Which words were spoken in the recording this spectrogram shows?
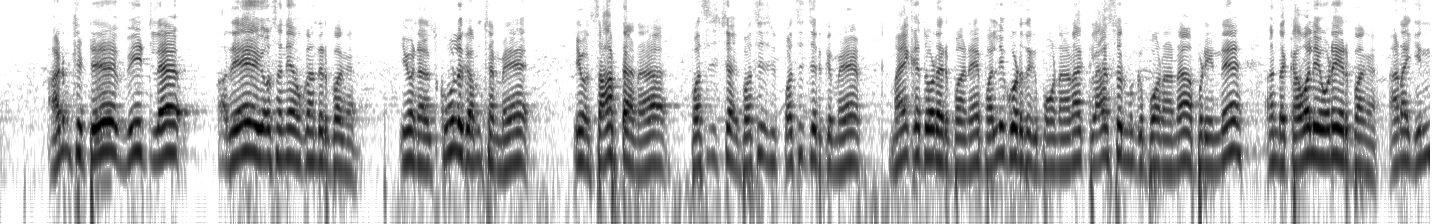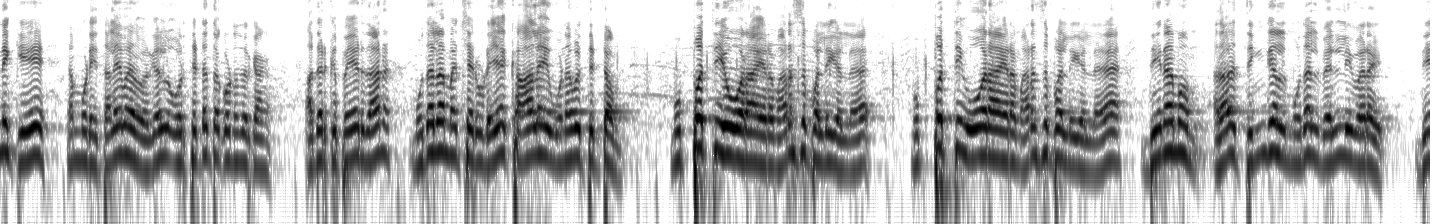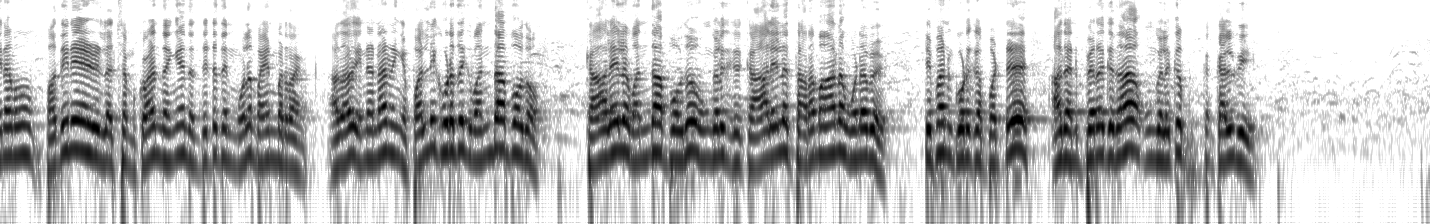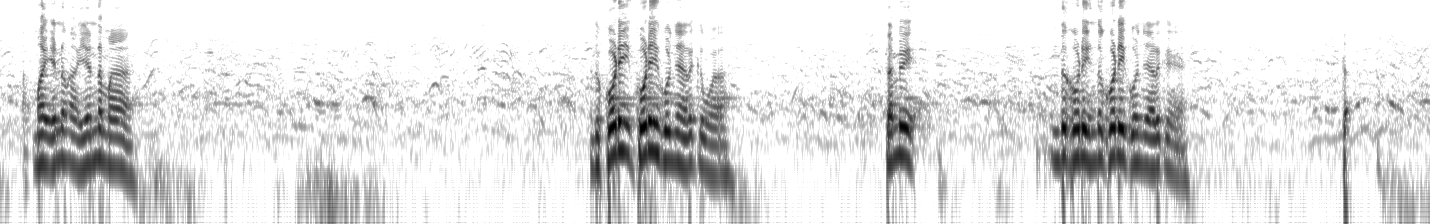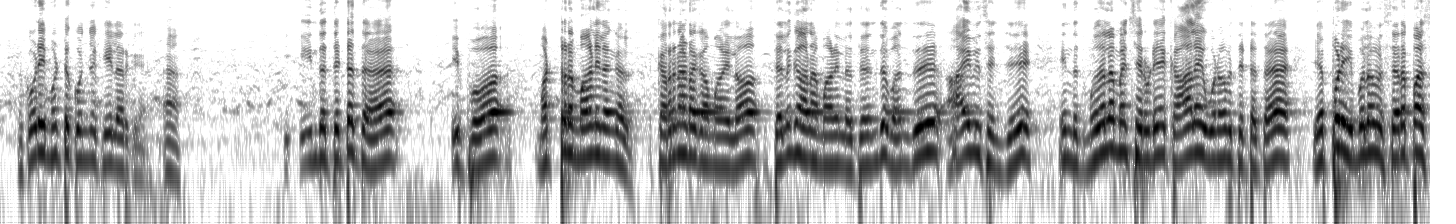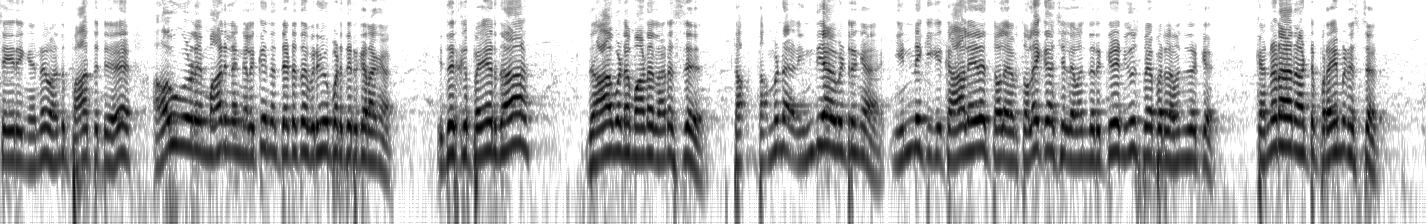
அனுப்பிச்சிட்டு வீட்டில் அதே யோசனையாக உட்காந்துருப்பாங்க இவனை ஸ்கூலுக்கு அமிச்சமே இவன் சாப்பிட்டானா? பசிச்சா பசிச்சு பசிச்சிருக்குமே. மயக்கத்தோடு இருப்பானே. பள்ளிக்கூடத்துக்கு போனானா கிளாஸ் ரூமுக்கு போனானா அப்படின்னு அந்த கவலையோட இருப்பாங்க. ஆனால் இன்னைக்கு நம்முடைய தலைவர் அவர்கள் ஒரு திட்டத்தை கொண்டு வந்திருக்காங்க. அதற்கு பெயர் தான் முதலமைச்சருடைய காலை உணவு திட்டம். முப்பத்தி ஓராயிரம் அரசு பள்ளிகளில் முப்பத்தி ஓராயிரம் அரசு பள்ளிகளில் தினமும் அதாவது திங்கள் முதல் வெள்ளி வரை தினமும் பதினேழு லட்சம் குழந்தைங்க இந்த திட்டத்தின் மூலம் பயன்படுறாங்க. அதாவது என்னன்னா நீங்கள் பள்ளிக்கூடத்துக்கு வந்தால் போதும். காலையில வந்தா போதும். உங்களுக்கு காலையில தரமான உணவு டிஃபன் கொடுக்கப்பட்டு அதன் பிறகுதான் உங்களுக்கு கல்வி. அம்மா என்னம்மா என்னம்மா? இந்த கொடி கொடி கொஞ்சம் இருக்குமா தம்பி இந்த கொடி இந்த கொடி கொஞ்சம் இருக்குங்க. இந்த கொடி மட்டும் கொஞ்சம் கீழே இருக்குங்க. இந்த திட்டத்தை இப்போ மற்ற மாநிலங்கள் கர்நாடகா மாநிலம் தெலுங்கானா மாநிலத்திலிருந்து வந்து ஆய்வு செஞ்சு இந்த முதலமைச்சருடைய காலை உணவு திட்டத்தை எப்படி இவ்வளவு சிறப்பாக செய்கிறீங்கன்னு வந்து பார்த்துட்டு அவங்களுடைய மாநிலங்களுக்கு இந்த திட்டத்தை விரிவுபடுத்தியிருக்கிறாங்க. இதற்கு பெயர் தான் திராவிட மாடல் அரசு. த- தமிழ்நாடு இந்தியா விட்டுருங்க. இன்னைக்கு காலையில் தொலை தொலைக்காட்சியில் வந்திருக்கு நியூஸ் பேப்பரில் வந்திருக்கு. கனடா நாட்டு பிரைம் மினிஸ்டர்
